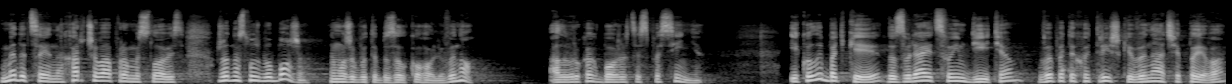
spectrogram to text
Медицина, харчова промисловість, жодна служба Божа не може бути без алкоголю. Вино. Але в руках Божих це спасіння. І коли батьки дозволяють своїм дітям випити хоч трішки вина чи пива,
